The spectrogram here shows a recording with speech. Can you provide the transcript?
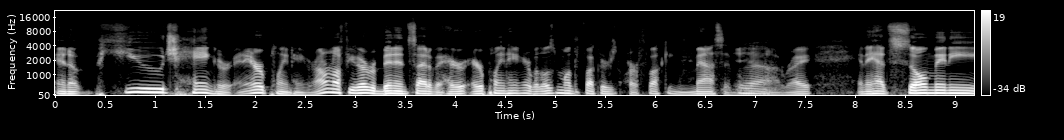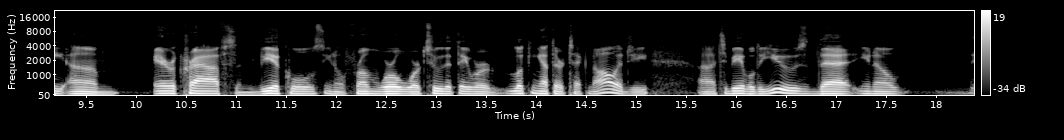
and a huge hangar, an airplane hangar. I don't know if you've ever been inside of a hair, airplane hangar, but those motherfuckers are fucking massive, Yeah. whatnot, right? And they had so many um, aircrafts and vehicles, you know, from World War II that they were looking at their technology uh, to be able to use that, you know, it,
